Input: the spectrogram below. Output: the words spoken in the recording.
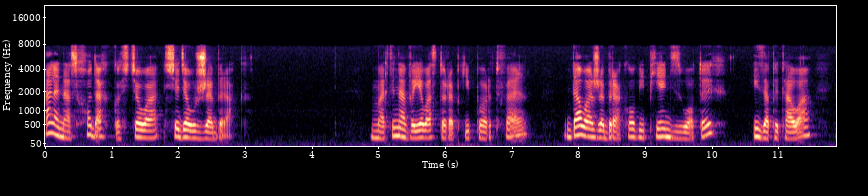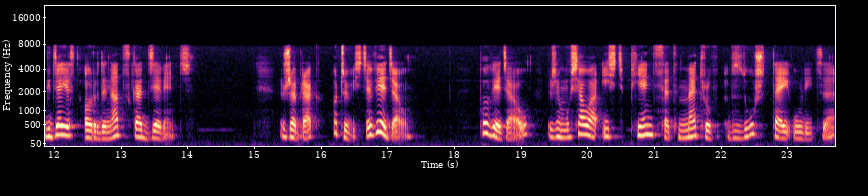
ale na schodach kościoła siedział żebrak. Martyna wyjęła z torebki portfel, dała żebrakowi pięć złotych i zapytała, gdzie jest ordynacka dziewięć. Żebrak oczywiście wiedział. Powiedział, że musiała iść pięćset metrów wzdłuż tej ulicy,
